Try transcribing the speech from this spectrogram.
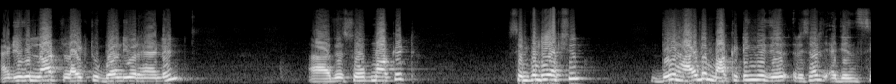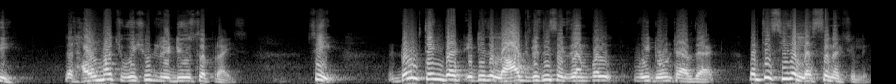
and you will not like to burn your hand in uh, the soap market. Simple reaction. They hired a marketing research agency that how much we should reduce the price. See, don't think that it is a large business example, we don't have that, but just see the lesson actually.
